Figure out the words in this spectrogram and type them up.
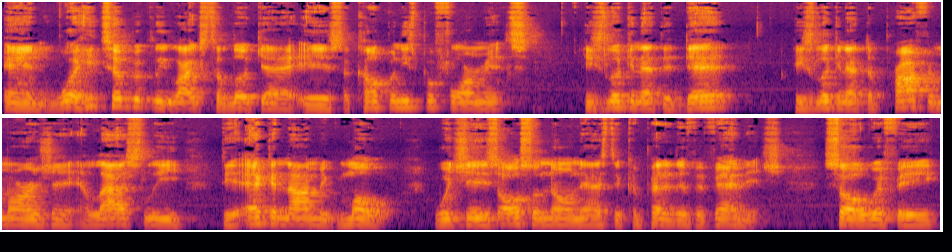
And what he typically likes to look at is a company's performance. He's looking at the debt, He's looking at the profit margin, and lastly, the economic moat, which is also known as the competitive advantage. So, with a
